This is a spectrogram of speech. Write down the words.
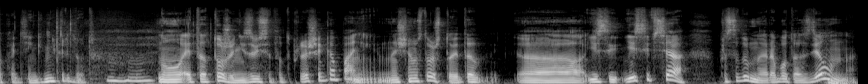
Пока деньги не придут. Угу. Но это тоже не зависит от управляющей компании. Начнем с того, что это, э, если, если вся процедурная работа сделана,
